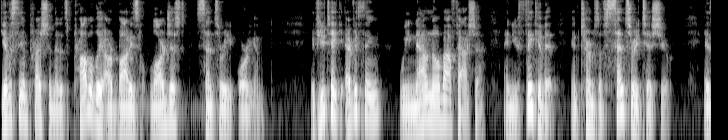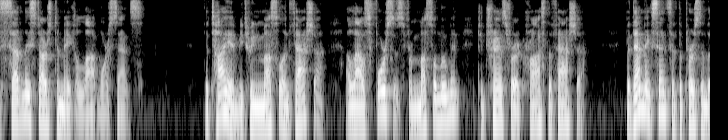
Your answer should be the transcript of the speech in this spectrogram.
give us the impression that it's probably our body's largest sensory organ. If you take everything we now know about fascia and you think of it in terms of sensory tissue, it suddenly starts to make a lot more sense. The tie in between muscle and fascia allows forces from muscle movement to transfer across the fascia. But that makes sense if the, person, the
